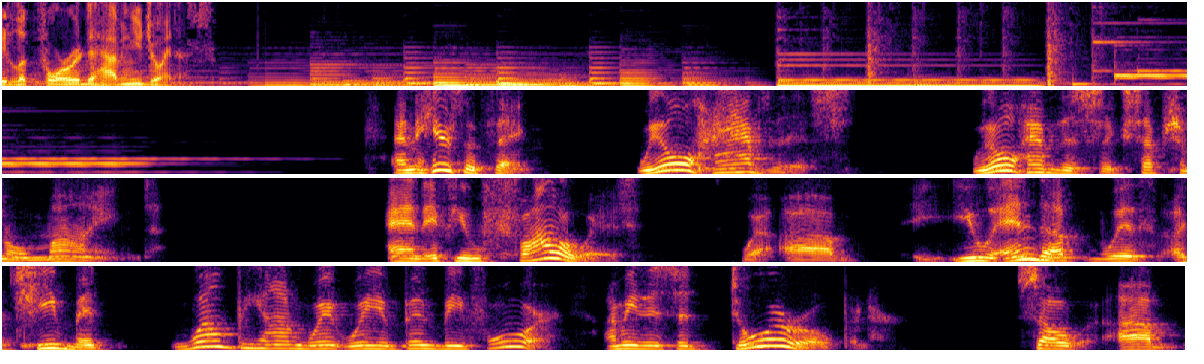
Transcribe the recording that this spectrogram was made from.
We look forward to having you join us. And here's the thing we all have this. We all have this exceptional mind. And if you follow it, well, uh, you end up with achievement well beyond where, where you've been before. I mean, it's a door opener. So um,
